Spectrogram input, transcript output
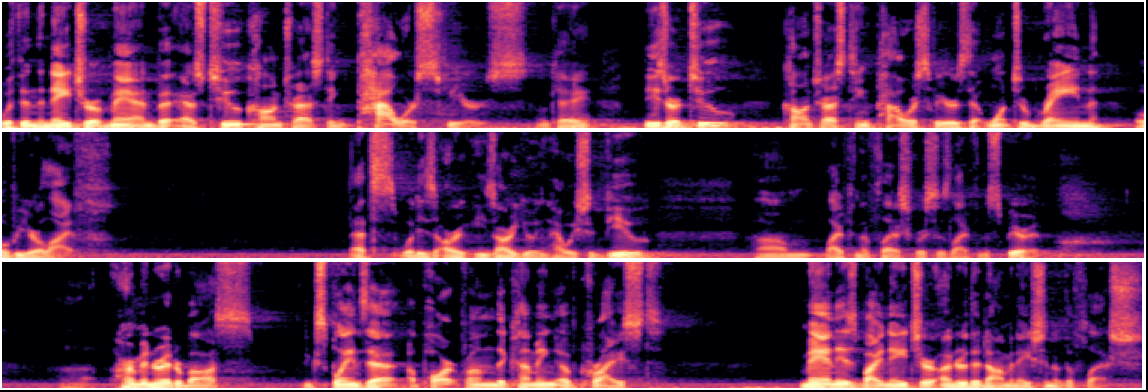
within the nature of man, but as two contrasting power spheres. Okay? These are two contrasting power spheres that want to reign over your life. That's what he's, he's arguing how we should view um, life in the flesh versus life in the spirit. Uh, Herman Ridderbos explains that apart from the coming of Christ, man is by nature under the domination of the flesh.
